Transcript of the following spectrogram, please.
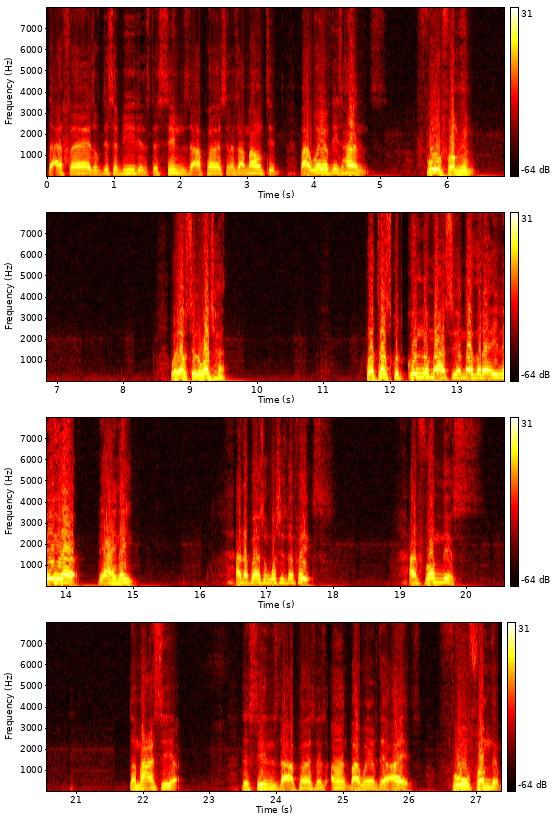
the affairs of disobedience, the sins that a person has amounted by way of these hands, fall from him. ويغسل وجهه فتسقط كل معصية نظر إليها بعينيه and a person washes their face and from this the ma'asiyah the sins that a person has earned by way of their eyes fall from them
